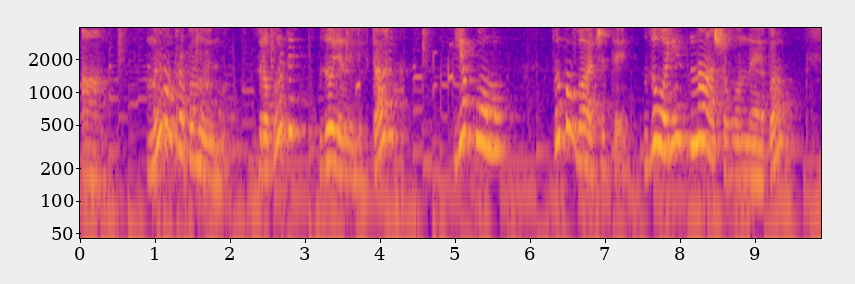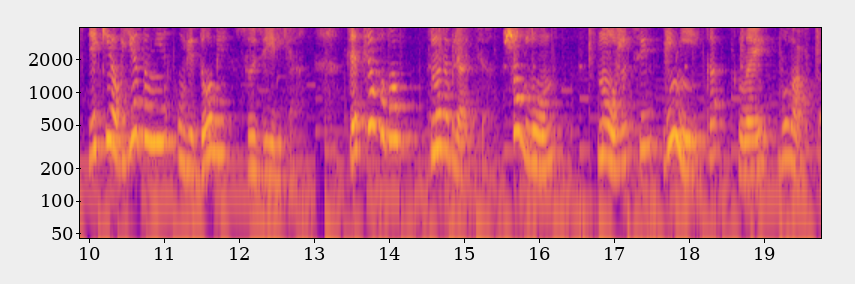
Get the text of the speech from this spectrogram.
А ми вам пропонуємо зробити зоряний ліхтарик, в якому ви побачите зорі нашого неба, які об'єднані у відомі сузір'я. Для цього вам знадобляться шаблон, ножиці, лінійка, клей, булавка.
